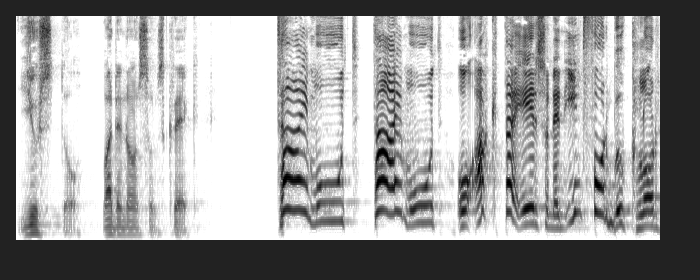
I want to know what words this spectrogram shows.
Just då var det någon som skrek Ta emot, ta emot och akta er så den inte får bucklor.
